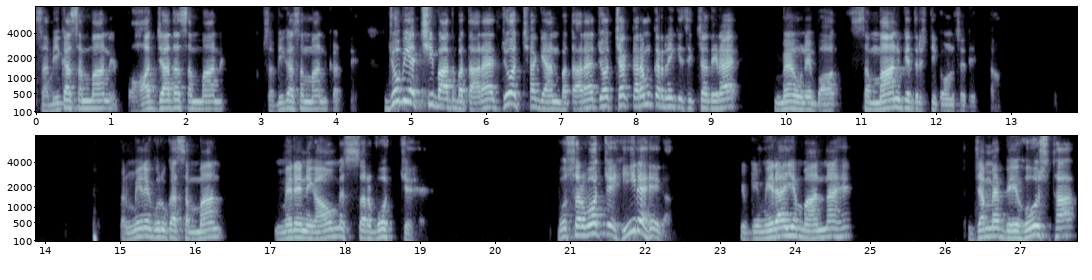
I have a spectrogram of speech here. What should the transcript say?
सभी का सम्मान है, बहुत ज़्यादा सम्मान है, सभी का सम्मान करते हैं। जो भी अच्छी बात बता रहा है, जो अच्छा ज्ञान बता रहा है, जो अच्छा कर्म करने की शिक्षा दे रहा है, मैं उन्हें बहुत सम्मान के दृष्टिकोण से देखता हूँ। पर मेरे गुरु का सम्मान मेरे निगाहों में सर्वोच्च है। वो सर्वोच्च ही रहेगा, क्योंकि मेरा ये मानना है जब मैं बेहोश था,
